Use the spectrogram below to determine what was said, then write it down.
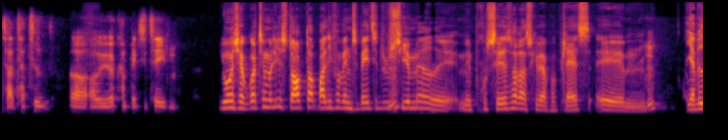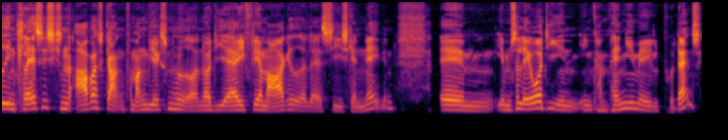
tager, tager tid og, og øger kompleksiteten. Jonas, jeg kunne godt tænke mig lige at stoppe dig, bare lige for at vende tilbage til det, du mm. siger med, øh, med processer, der skal være på plads. Øh, mm jeg ved, en klassisk sådan arbejdsgang for mange virksomheder, når de er i flere markeder, lad os sige Skandinavien, øhm, jamen så laver de en, en kampagne-mail på dansk,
